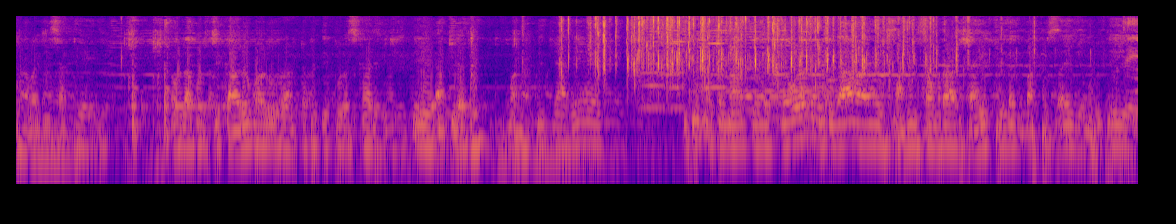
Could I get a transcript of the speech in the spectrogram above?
बाबाजी साठे कोल्हापूरचे काळूबाळू राष्ट्रपती पुरस्कार विजेते आपल्या मनातीतले आहे किती मोठं नाव आहे जवळच गाव आहे. शाही सम्राट शाही तिलक बापूसाहेब विभूते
